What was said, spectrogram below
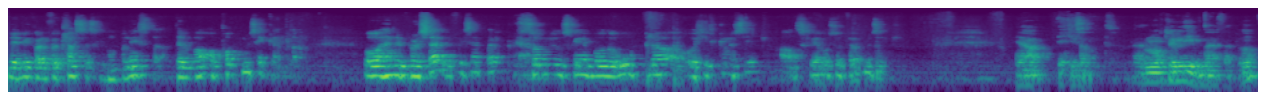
det vi kaller for klassiske komponister. Det var popmusikken da. Og Henry Purcell, for eksempel, som jo skrev både opera og kirkemusikk, han skrev også popmusikk. Ja, ikke sant. Jeg måtte jo livnære seg på noe.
